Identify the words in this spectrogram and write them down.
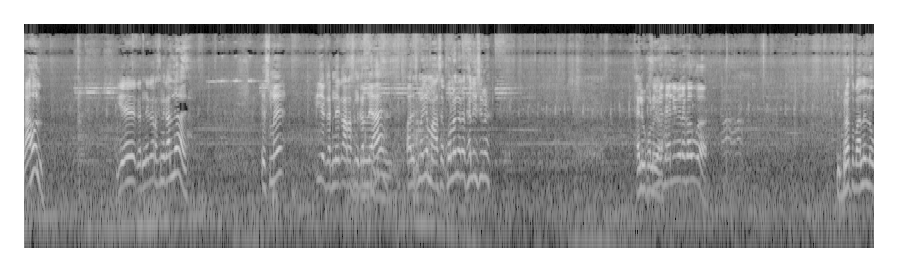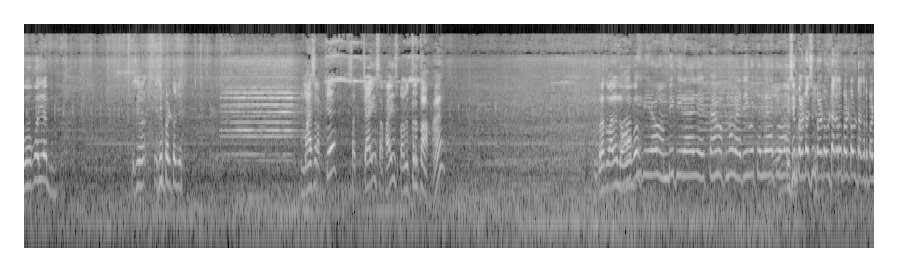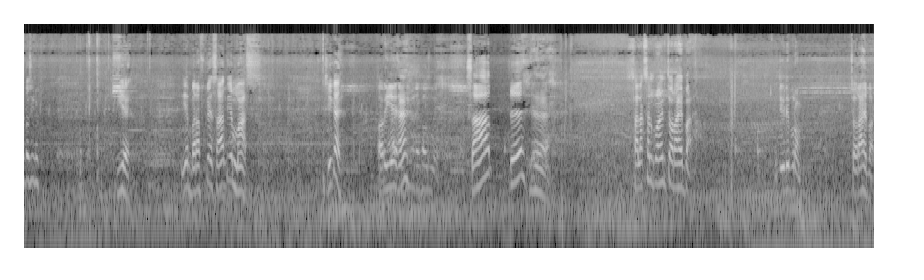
राहुल ये गन्ने का रस निकाल लिया है? इसमें ये गन्ने का रस निकल लिया है और इसमें ये मांस है खोलो जरा थैली इसी में। थैली खोलो जरा। थैली में रखा हुआ। व्रत वाले लोगों को ये इसी में इसी पलटो जी। मांस रख के सच्चाई सफ़ाई पवित्रता है? व्रत वाले लोगों को। पी रहे हो हम भी पी रहे हैं इस टाइम अपना वैसे ही वो चल रहा है तो इसी पलटो इसी पलटो उल्टा कर पलटो उल्टा कर पलटो इसी में। ये ये बर्फ़ के साथ ये मांस। ठीक है? और ये है साहब सलेक्शन पॉइंट चौराहे पर जीडीपुरम चौराहे पर।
